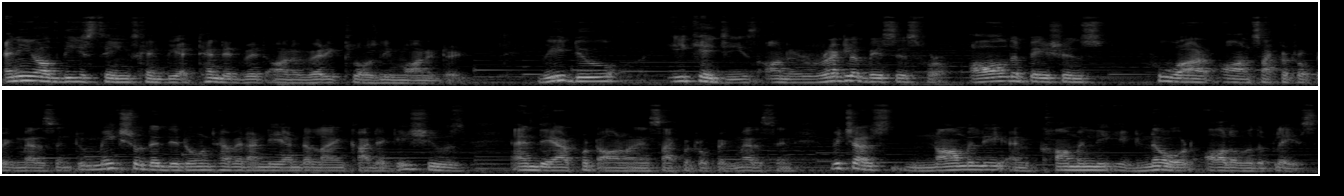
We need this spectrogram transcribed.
any of these things can be attended with on a very closely monitored. We do EKGs on a regular basis for all the patients who are on psychotropic medicine to make sure that they don't have any underlying cardiac issues and they are put on, on a psychotropic medicine, which are normally and commonly ignored all over the place.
